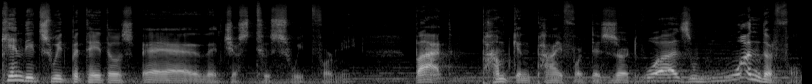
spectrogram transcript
Candied sweet potatoes, eh, they're just too sweet for me. But pumpkin pie for dessert was wonderful.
